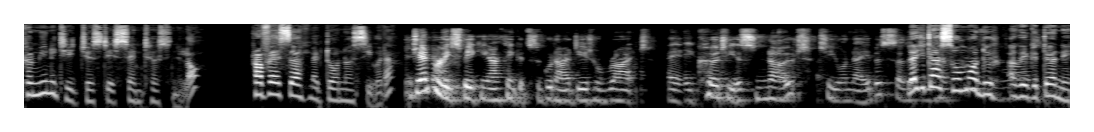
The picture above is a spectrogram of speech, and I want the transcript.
community justice centers နေလော Professor McDonald Siwada. Generally speaking, I think it's a good idea to write a courteous note to your neighbors so that Lajita somodu agigata ne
